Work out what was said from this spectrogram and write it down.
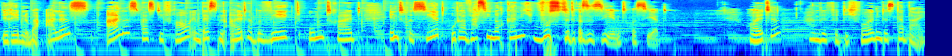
Wir reden über alles, alles, was die Frau im besten Alter bewegt, umtreibt, interessiert oder was sie noch gar nicht wusste, dass es sie interessiert. Heute haben wir für dich Folgendes dabei.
